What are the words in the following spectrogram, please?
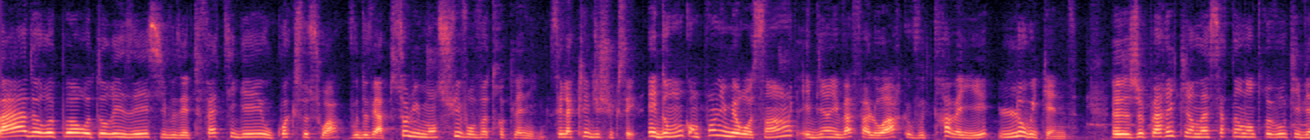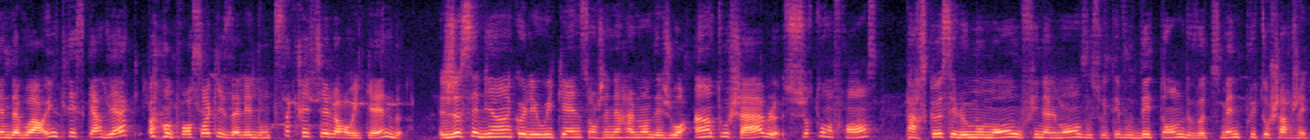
Pas de report autorisé si vous êtes fatigué ou quoi que ce soit. Vous devez absolument suivre votre planning. C'est la clé du succès. Et donc, en point numéro 5, eh bien, il va falloir que vous travaillez le week-end. Euh, je parie qu'il y en a certains d'entre vous qui viennent d'avoir une crise cardiaque en pensant qu'ils allaient donc sacrifier leur week-end. Je sais bien que les week-ends sont généralement des jours intouchables, surtout en France, parce que c'est le moment où finalement vous souhaitez vous détendre de votre semaine plutôt chargée.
